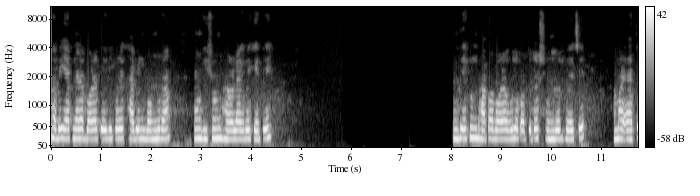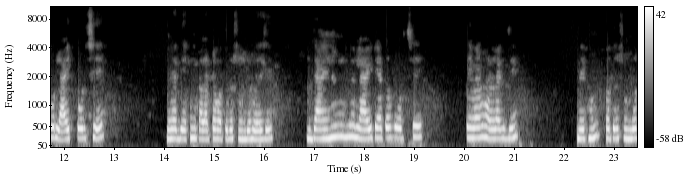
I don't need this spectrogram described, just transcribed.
ভাবেই আপনারা বড়া তৈরি করে খাবেন বন্ধুরা। ভীষণ ভালো লাগবে খেতে। দেখুন ভাপা বড়াগুলো কতটা সুন্দর হয়েছে। আমার এত লাইট পড়ছে এবার দেখুন কালারটা কতটা সুন্দর হয়েছে। জানি না লাইট এত পড়ছে এবার ভালো লাগছে। দেখুন কতটা সুন্দর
